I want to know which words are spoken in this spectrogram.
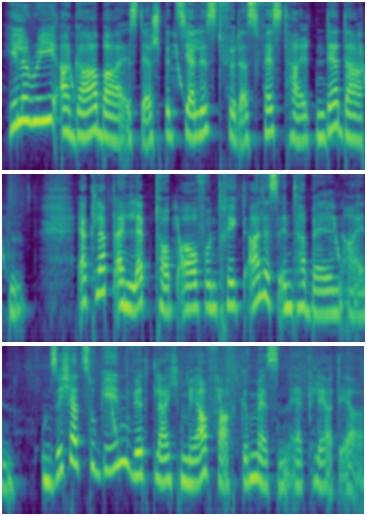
Hilary Agaba ist der Spezialist für das Festhalten der Daten. Er klappt ein Laptop auf und trägt alles in Tabellen ein. Um sicher zu gehen, wird gleich mehrfach gemessen, erklärt er.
